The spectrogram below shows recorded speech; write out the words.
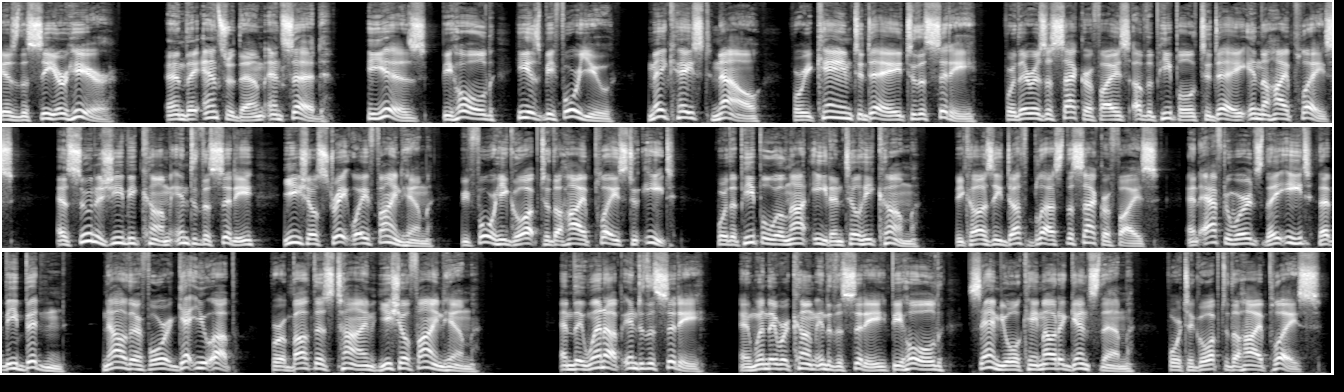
Is the seer here? And they answered them and said, He is. Behold, he is before you. Make haste now, for he came today to the city. For there is a sacrifice of the people today in the high place. As soon as ye be come into the city, ye shall straightway find him, before he go up to the high place to eat. For the people will not eat until he come, because he doth bless the sacrifice. And afterwards they eat that be bidden. Now therefore get you up, for about this time ye shall find him. And they went up into the city. And when they were come into the city, behold, Samuel came out against them, for to go up to the high place.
